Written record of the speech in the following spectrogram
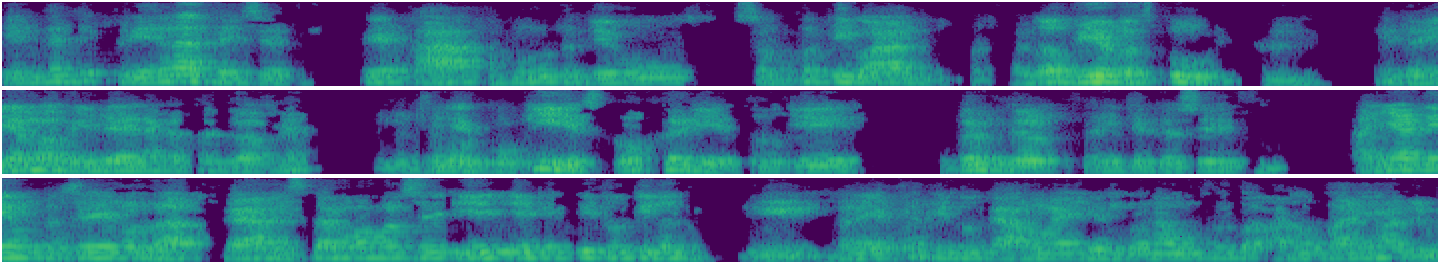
એમને જે પ્રેરણા થઈ છે કે આ અમૃત જેવું સંપત્તિવાન અલભ્ય વસ્તુ એ દરિયામાં વહી જાય એના કરતા જો આપણે રોકીએ સ્ટોપ કરીએ તો એ ભૂગર્ભ જળ તરીકે જશે. અહીંયા ડેમ થશે એનો લાભ કયા વિસ્તારમાં મળશે એ એક વ્યક્તિ જોતી નથી. અને એટલે કીધું કે આનું અહીં ડેમ બનાવવું છું તો આનું પાણી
